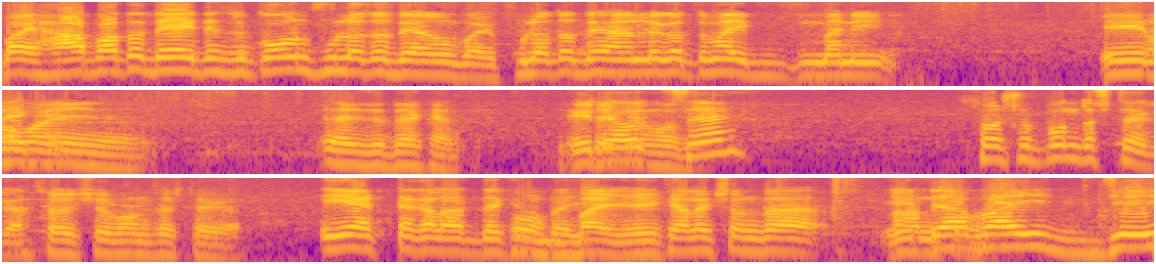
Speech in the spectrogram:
ভাই হাফ হাতা দেয়া যাইতেছে কোন ফুলাতা দেওয়া ভাই? ফুলাতা দেওয়ার লেগে তোমার মানে এই দেখেন। এই যে দেখেন এটা হচ্ছে ছশো পঞ্চাশ টাকা। ছয়শো পঞ্চাশ টাকা। এই একটা কালার দেখেন ভাই। ভাই এই কালেকশনটা এটা ভাই যেই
